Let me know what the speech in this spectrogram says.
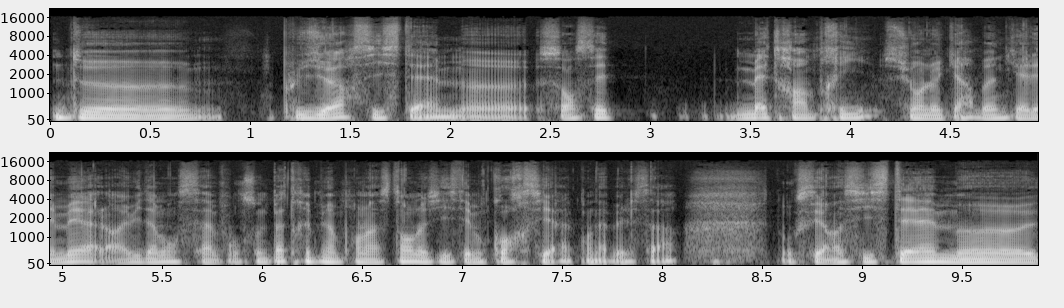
de plusieurs systèmes euh, censés mettre un prix sur le carbone qu'elle émet. Alors évidemment, ça ne fonctionne pas très bien pour l'instant, le système Corsia qu'on appelle ça. Donc c'est un système euh,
